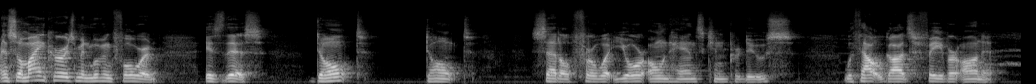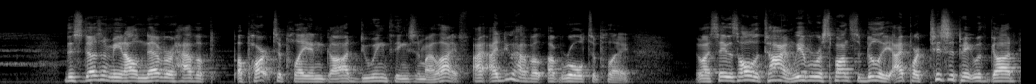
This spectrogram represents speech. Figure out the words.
And so, my encouragement moving forward is this don't, don't settle for what your own hands can produce without God's favor on it. This doesn't mean I'll never have a, a part to play in God doing things in my life. I, I do have a, a role to play. I say this all the time. We have a responsibility. I participate with God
